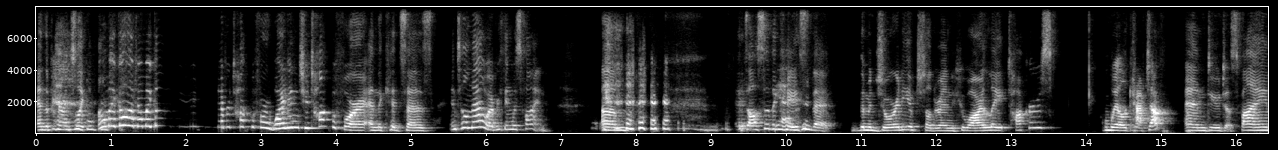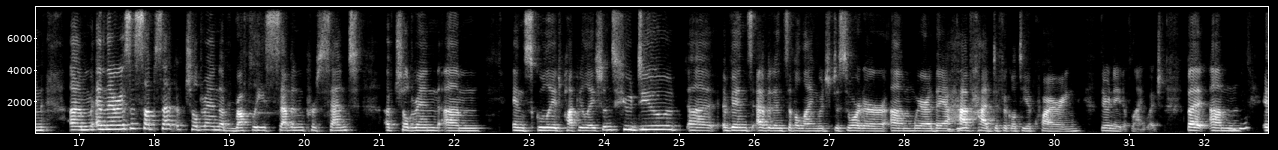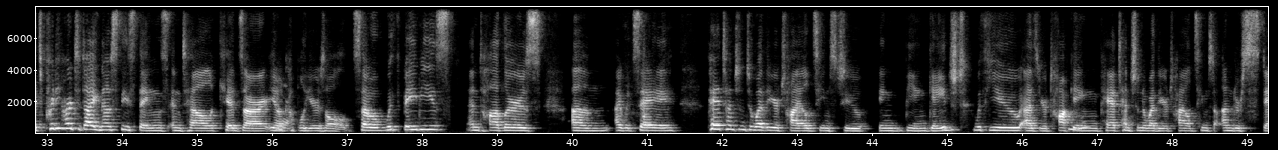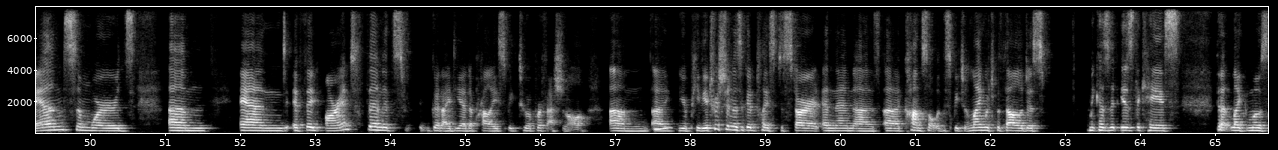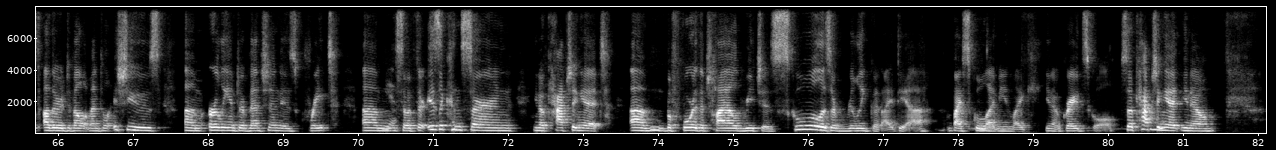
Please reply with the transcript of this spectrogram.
And the parents are like, "Oh my god, oh my god, you never talked before. Why didn't you talk before?" And the kid says, "Until now, everything was fine." Um, it's also the yeah. case that the majority of children who are late talkers will catch up and do just fine. Um, and there is a subset of children of roughly 7% of children um, in school age populations who do uh, evince evidence of a language disorder um, where they mm-hmm. have had difficulty acquiring their native language. But um, mm-hmm. it's pretty hard to diagnose these things until kids are, you know, yeah. a couple years old. So with babies and toddlers, um, I would say pay attention to whether your child seems to in, be engaged with you as you're talking. Mm-hmm. Pay attention to whether your child seems to understand some words. Um, and if they aren't, then it's a good idea to probably speak to a professional um, uh, mm-hmm. your pediatrician is a good place to start, and then uh, consult with a speech and language pathologist, because it is the case that, like most other developmental issues, um, early intervention is great. Um, yes. So if there is a concern, you know, catching it um, before the child reaches school is a really good idea. By school, I mean like you know grade school. So catching mm-hmm. it, you know,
